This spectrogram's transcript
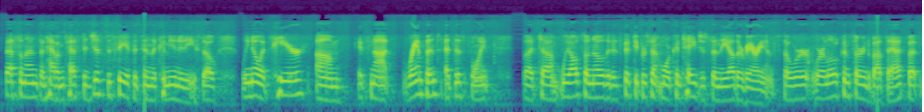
specimens and have them tested just to see if it's in the community. So we know it's here. Um, it's not rampant at this point, but um, we also know that it's 50% more contagious than the other variants. So we're, we're a little concerned about that, but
